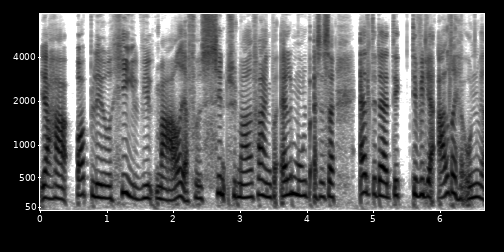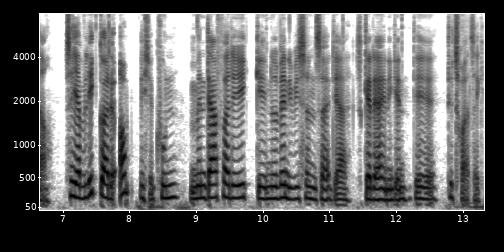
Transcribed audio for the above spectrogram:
Jeg har oplevet helt vildt meget. Jeg har fået sindssygt meget erfaring på alle mulige... Altså, så alt det der, det, det vil jeg aldrig have undværet. Så jeg vil ikke gøre det om, hvis jeg kunne. Men derfor er det ikke øh, nødvendigvis sådan, så at jeg skal derind igen. Det, det tror jeg altså ikke.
